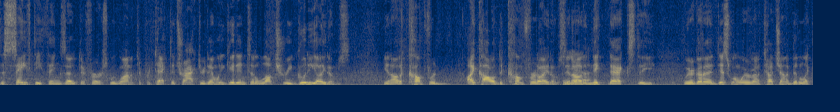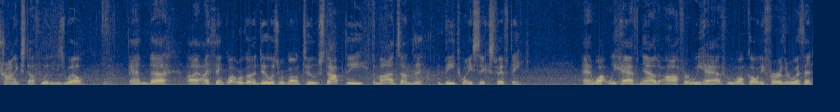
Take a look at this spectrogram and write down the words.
the safety things out there first. We wanted to protect the tractor. Then we get into the luxury goodie items. You know, the comfort. I call it the comfort items. You know, the knickknacks. The we were gonna this one we were gonna touch on a bit of electronic stuff with it as well. And uh, I, I think what we're going to do is we're going to stop the, the mods on the, the B2650. And what we have now to offer, we have. We won't go any further with it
